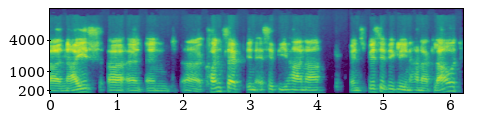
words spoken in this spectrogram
uh, nice uh, and, and uh, concept in SAP HANA and specifically in HANA Cloud.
